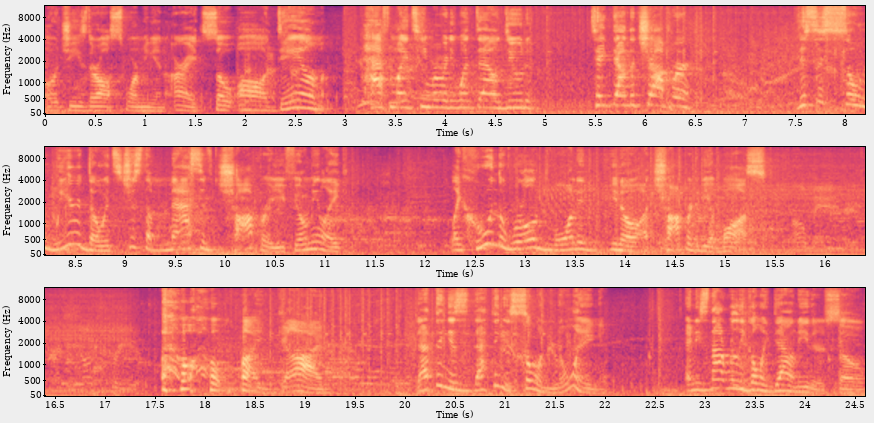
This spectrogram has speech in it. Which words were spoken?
Oh, jeez, they're all swarming in. Alright, so, oh, damn. Half my team already went down, dude. Take down the chopper. This is so weird, though. It's just a massive chopper, you feel me? Like, like who in the world wanted, you know, a chopper to be a boss? Oh man. oh, my god. That thing is that thing is so annoying. And he's not really going down either, so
